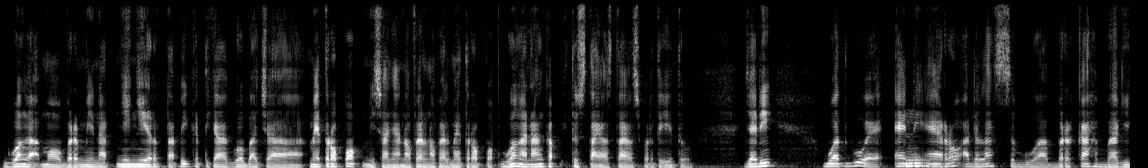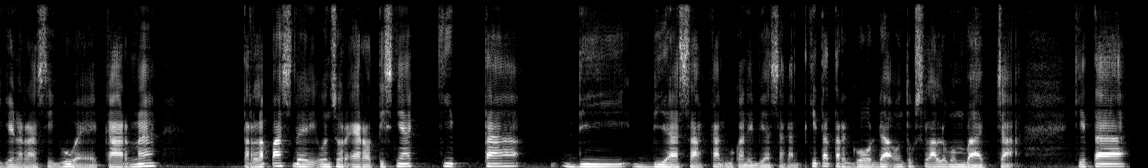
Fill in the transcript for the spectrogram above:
gua nggak mau berminat nyinyir tapi ketika gua baca metropop misalnya novel-novel metropop gua nggak nangkep itu style-style seperti itu. Jadi buat gue Annie Arrow adalah sebuah berkah bagi generasi gue karena terlepas dari unsur erotisnya kita dibiasakan bukan dibiasakan kita tergoda untuk selalu membaca. Kita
